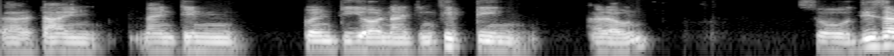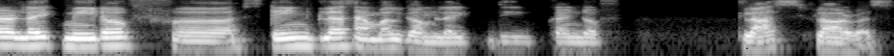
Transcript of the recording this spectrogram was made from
uh, time 19 1920 or 1915 around. So these are like made of uh, stained glass amalgam, like the kind of glass flowers.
